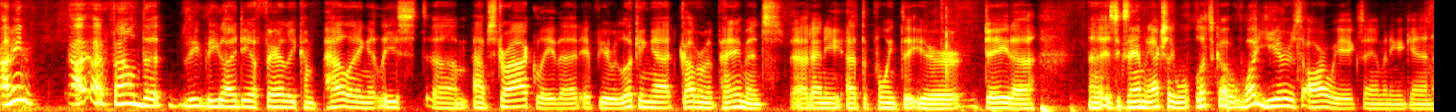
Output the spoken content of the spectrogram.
I mean, I, I, found that the, the idea fairly compelling, at least um, abstractly, that if you're looking at government payments at any at the point that your data uh, is examining. Actually, let's go. What years are we examining again?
